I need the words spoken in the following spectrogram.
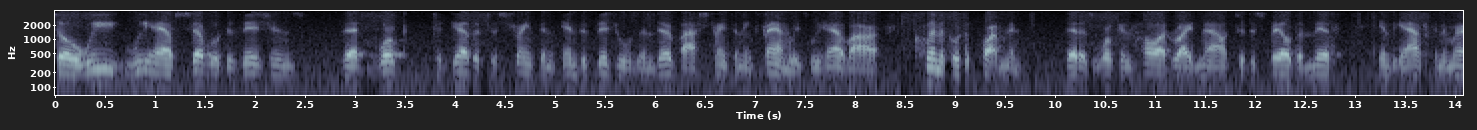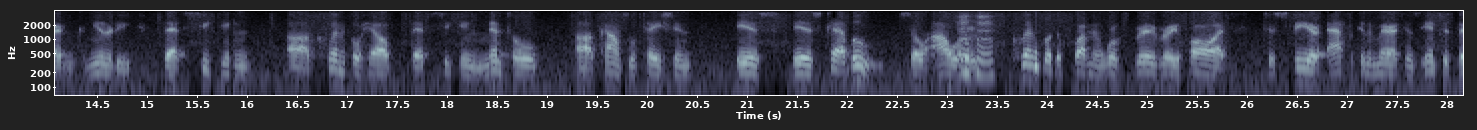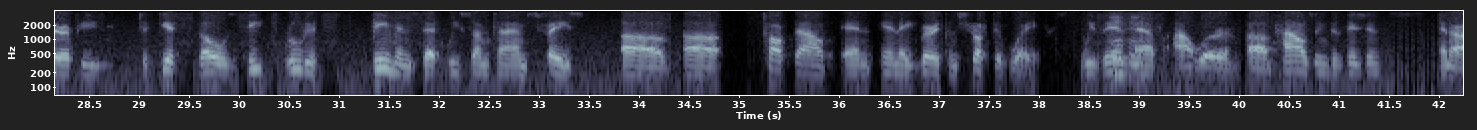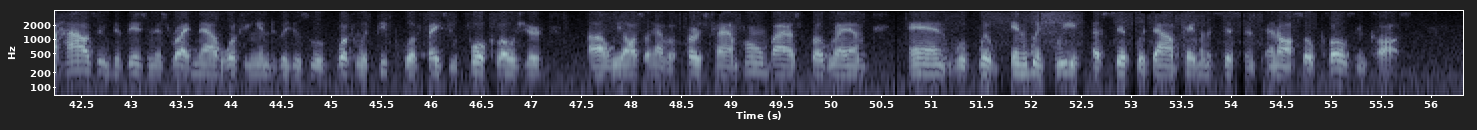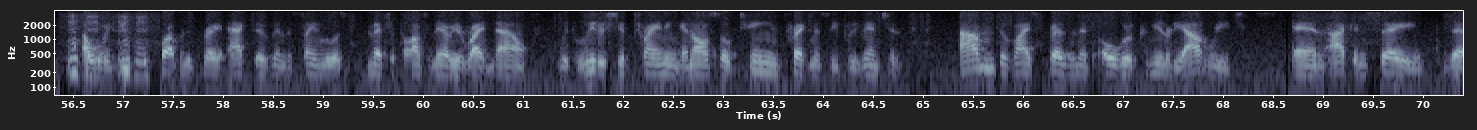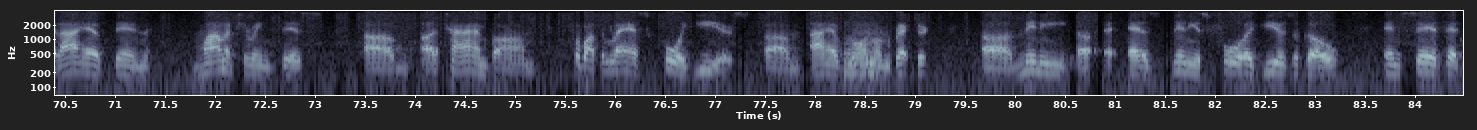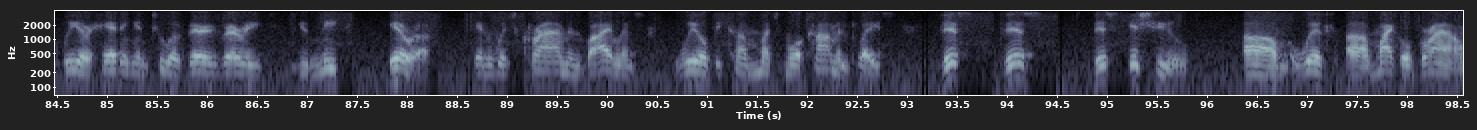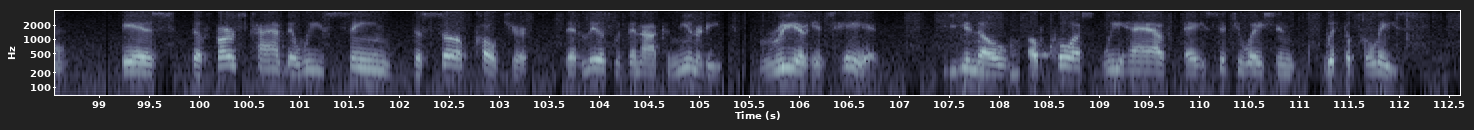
So we we have several divisions that work together to strengthen individuals and thereby strengthening families. We have our clinical department that is working hard right now to dispel the myth in the African American community that seeking uh, clinical help, that seeking mental uh, consultation is is taboo. So our Mhm. clinical department works very very hard to steer African Americans into therapy to get those deep rooted demons that we sometimes face uh, uh, talked out and in a very constructive way. We then Mhm. have our um, housing division, and our housing division is right now working individuals who are working with people who are facing foreclosure. Uh, we also have a first-time home buyers program, and w- w- in which we assist with down payment assistance and also closing costs. Mhm, Our youth mhm. department is very active in the St. Louis metropolitan area right now with leadership training and also teen pregnancy prevention. I'm the vice president over community outreach, and I can say that I have been monitoring this um, uh, time bomb for about the last four years. Um, I have gone on record uh, many uh, as many as four years ago and said that we are heading into a very, very unique era in which crime and violence will become much more commonplace. This this this issue um, with uh, Michael Brown is the first time that we've seen the subculture that lives within our community rear its head. You know, of course, we have a situation with the police,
